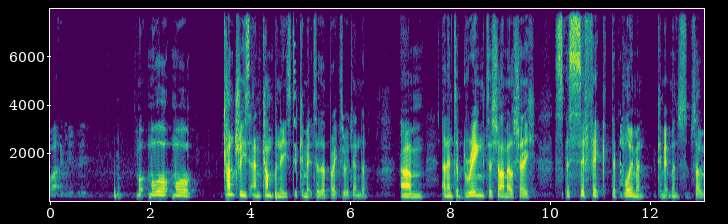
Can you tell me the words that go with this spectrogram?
Well, I think we more, more countries and companies to commit to the breakthrough agenda. Um, and then to bring to Sharm el Sheikh specific deployment commitments, so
